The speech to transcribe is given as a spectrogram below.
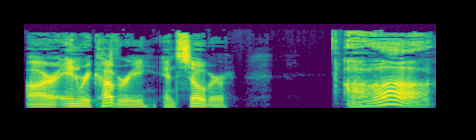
are in recovery and sober. Ah.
